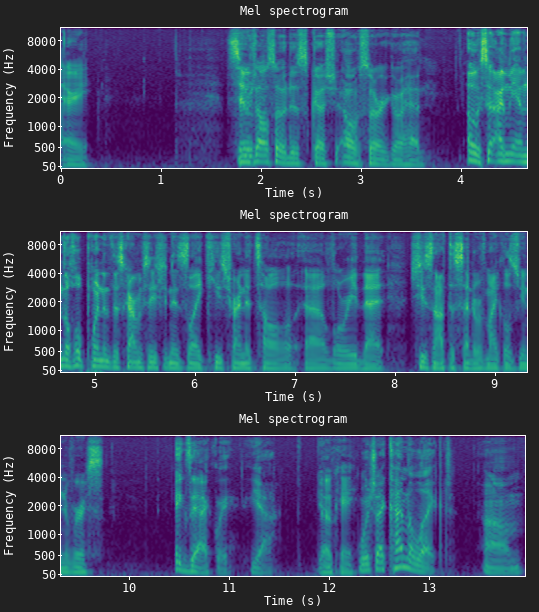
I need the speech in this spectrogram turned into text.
all right. So There's also a discussion. Oh, sorry. Go ahead. Oh, so I mean, the whole point of this conversation is like he's trying to tell uh, Laurie that she's not the center of Michael's universe. Exactly. Yeah. Yeah. Okay. Which I kind of liked. Um,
